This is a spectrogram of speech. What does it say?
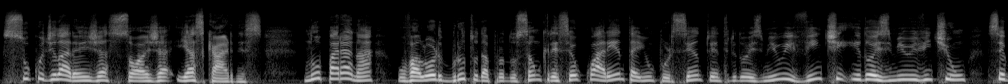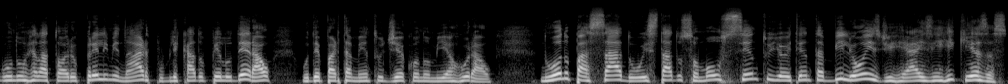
suco de laranja, soja e as carnes. No Paraná, o valor bruto da produção cresceu 41% entre 2020 e 2021, segundo um relatório preliminar publicado pelo DERAL, o Departamento de Economia Rural. No ano passado, o estado somou 180 bilhões de reais em riquezas,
